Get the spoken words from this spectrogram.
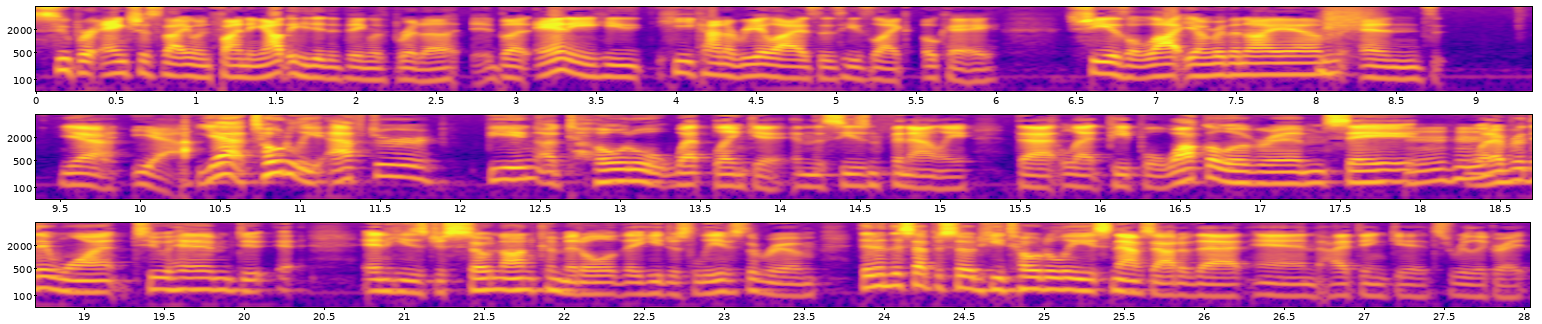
super anxious about anyone finding out that he did anything with Britta. But Annie, he he kind of realizes he's like okay. She is a lot younger than I am, and Yeah. yeah, Yeah, totally. After being a total wet blanket in the season finale that let people walk all over him, say Mm-hmm. whatever they want to him, do and he's just so non-committal that he just leaves the room. Then in this episode he totally snaps out of that and I think it's really great.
